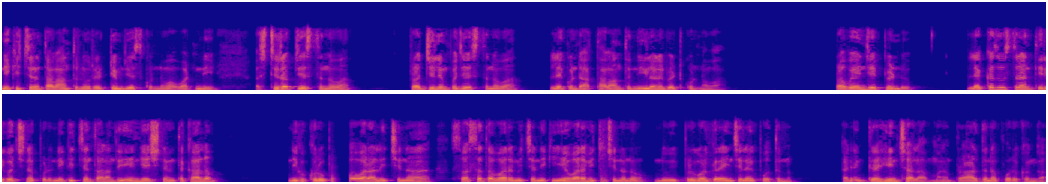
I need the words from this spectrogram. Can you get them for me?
నీకు ఇచ్చిన తలాంతులను రెట్టింపు చేసుకుంటున్నావా? వాటిని స్టిరప్ చేస్తున్నావా? ప్రజ్వలింప చేస్తున్నావా? లేకుంటే ఆ తలాంతు నీలోనే పెట్టుకుంటున్నావా? ప్రభు ఏం చెప్పిండు? లెక్క చూస్తే తిరిగి వచ్చినప్పుడు నీకు ఇచ్చిన తలాంతు ఏం చేసినావు ఇంతకాలం? నీకు కృపవరాలు ఇచ్చినా స్వస్థత వరం ఇచ్చినా నీకు ఏ వరం ఇచ్చినను నువ్వు ఇప్పుడు కూడా గ్రహించలేకపోతున్నావు. కానీ గ్రహించాలా? మనం ప్రార్థన పూర్వకంగా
